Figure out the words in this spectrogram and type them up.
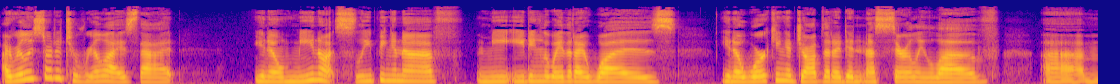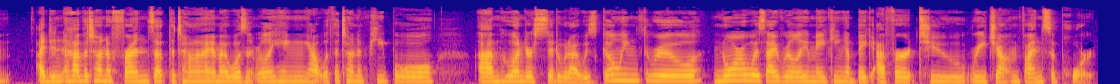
I really started to realize that you know, me not sleeping enough, me eating the way that I was, you know, working a job that I didn't necessarily love. Um, I didn't have a ton of friends at the time. I wasn't really hanging out with a ton of people um, who understood what I was going through, nor was I really making a big effort to reach out and find support.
